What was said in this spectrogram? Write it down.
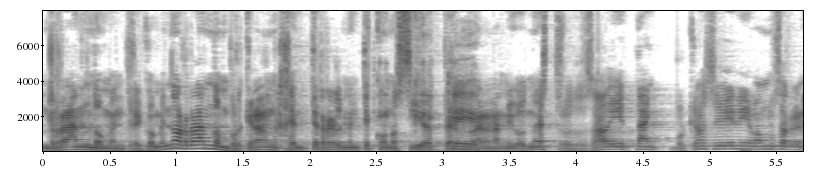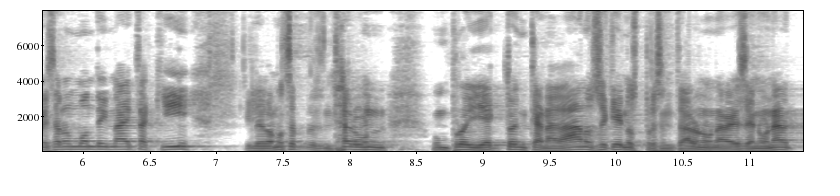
random, entre comillas, no random, porque eran gente realmente conocida, pero no eran amigos nuestros. O sea, oye, ¿por qué no se viene y vamos a organizar un Monday Night aquí y le vamos a presentar un, un proyecto en Canadá? No sé qué, nos presentaron una vez en una,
